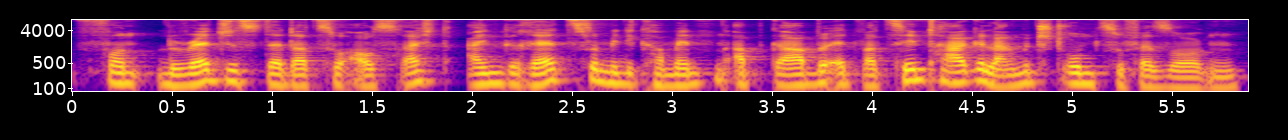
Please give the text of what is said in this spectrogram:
von The Register dazu ausreicht, ein Gerät zur Medikamentenabgabe etwa 10 Tage lang mit Strom zu versorgen.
